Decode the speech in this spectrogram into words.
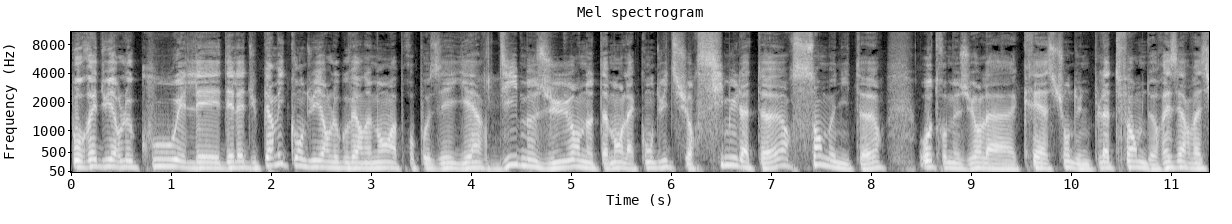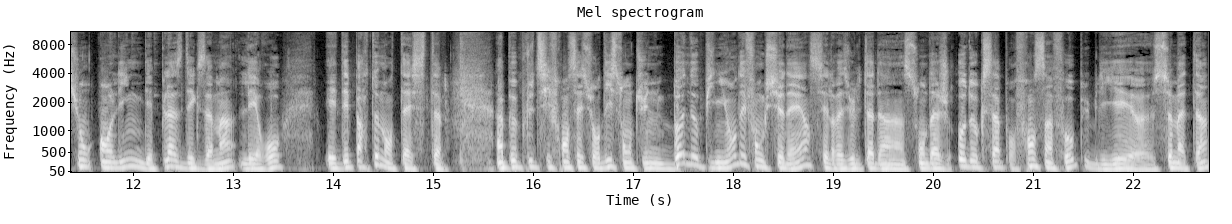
Pour réduire le coût et les délais du permis de conduire, le gouvernement a proposé hier 10 mesures, notamment la conduite sur simulateur sans moniteur. Autre mesure, la création d'une plateforme de réservation en ligne des places d'examen, l'Hérault et département test. Un peu plus de 6 Français sur 10 ont une bonne opinion des fonctionnaires. C'est le résultat d'un sondage Odoxa pour France Info publié euh, ce matin.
